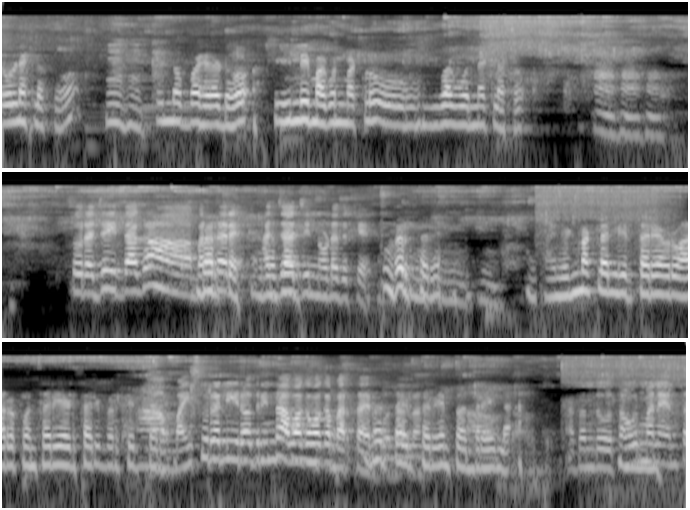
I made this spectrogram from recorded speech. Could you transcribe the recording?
ಏಳನೇ ಕ್ಲಾಸು ಹ್ಮ್ ಹ್ಮ್. ಇನ್ನೊಬ್ಬ ಎರಡು. ಇಲ್ಲಿ ಮಗನ ಮಕ್ಕಳು ಇವಾಗ ಒಂದನೇ ಕ್ಲಾಸು ಹಾ ಹಾ ಹಾ. ಸೊ ರಜೆ ಇದ್ದಾಗ ಬರ್ತಾರೆ ಅಜ್ಜ ಅಜ್ಜಿನ ನೋಡೋದಕ್ಕೆ. ಬರ್ತಾರೆ. ಆ ಹೆಣ್ಮಕ್ಳಲ್ಲಿ ಇರ್ತಾರೆ ಅವರು ವಾರಕ್ಕೆ ಒಂದ್ಸರಿ ಎರಡು ಸಾರಿ ಹಾ ಬರ್ತಿರ್ತಾರೆ ಮೈಸೂರಲ್ಲಿ ಇರೋದ್ರಿಂದ ಅವಾಗವಾಗ ಬರ್ತಾ ಬರ್ತಾ ಇರ್ಬೋದಲ್ಲ? ಇರ್ತಾರೆ ಏನು ತೊಂದರೆ ಇಲ್ಲ. ಅದೊಂದು ತವ್ರ ಮನೆ ಅಂತ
